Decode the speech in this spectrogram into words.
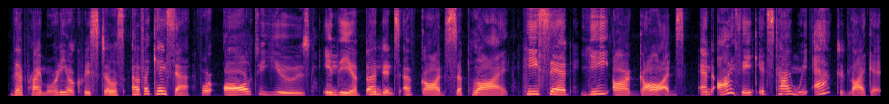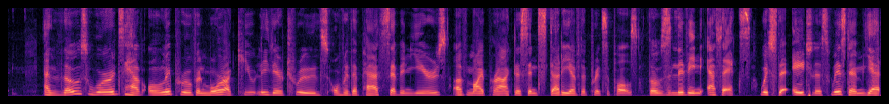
the primordial crystals of Akasa, for all to use in the abundance of God's supply. He said, Ye are gods, and I think it's time we acted like it. And those words have only proven more acutely their truths over the past seven years of my practice and study of the principles, those living ethics, which the ageless wisdom yet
